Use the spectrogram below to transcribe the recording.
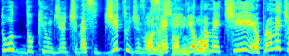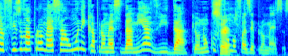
tudo que um dia eu tivesse dito de Olha você. só, e eu prometi, eu prometi, eu fiz uma promessa, a única promessa da minha vida, que eu não costumo Certo. fazer promessas.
